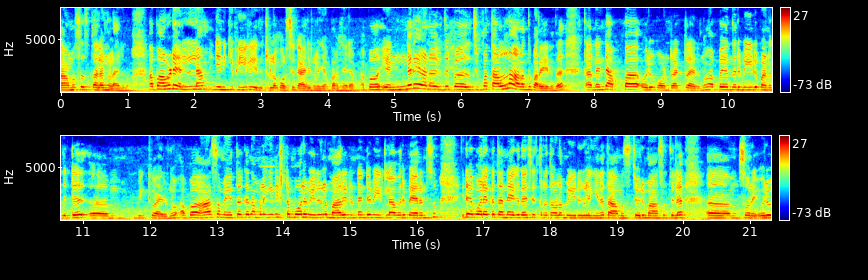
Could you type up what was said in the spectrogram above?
താമസ സ്ഥലങ്ങളായിരുന്നു. അപ്പോൾ അവിടെ എല്ലാം എനിക്ക് ഫീൽ ചെയ്തിട്ടുള്ള കുറച്ച് കാര്യങ്ങൾ ഞാൻ പറഞ്ഞുതരാം. അപ്പോൾ എങ്ങനെയാണ് ഇതിപ്പോൾ ചുമ്മാ തള്ളാണെന്ന് പറയരുത്. കാരണം എന്റെ അപ്പ ഒരു കോൺട്രാക്ടറായിരുന്നു അപ്പോൾ എന്നൊരു വീട് പണിതിട്ട് വിൽക്കുമായിരുന്നു അപ്പോൾ ആ സമയത്തൊക്കെ നമ്മളിങ്ങനെ ഇഷ്ടംപോലെ വീടുകൾ മാറിയിട്ടുണ്ട്. എന്റെ വീട്ടിൽ അവർ പേരൻസും ഇതേപോലെയൊക്കെ തന്നെ ഏകദേശം ഇത്രത്തോളം വീടുകൾ ഇങ്ങനെ താമസിച്ച് ഒരു മാസത്തിൽ സോറി ഒരു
